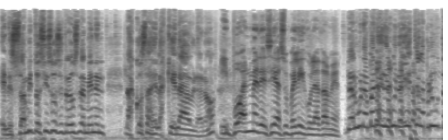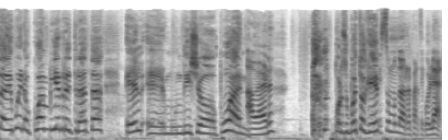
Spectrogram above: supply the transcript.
en esos ámbitos y eso se traduce también en las cosas de las que él habla, ¿no? Y Juan merecía su película también. De alguna manera, bueno, ahí está la pregunta de, bueno, ¿cuán bien retrata el eh, mundillo Puan? A ver. Por supuesto que, Es un mundo re particular.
